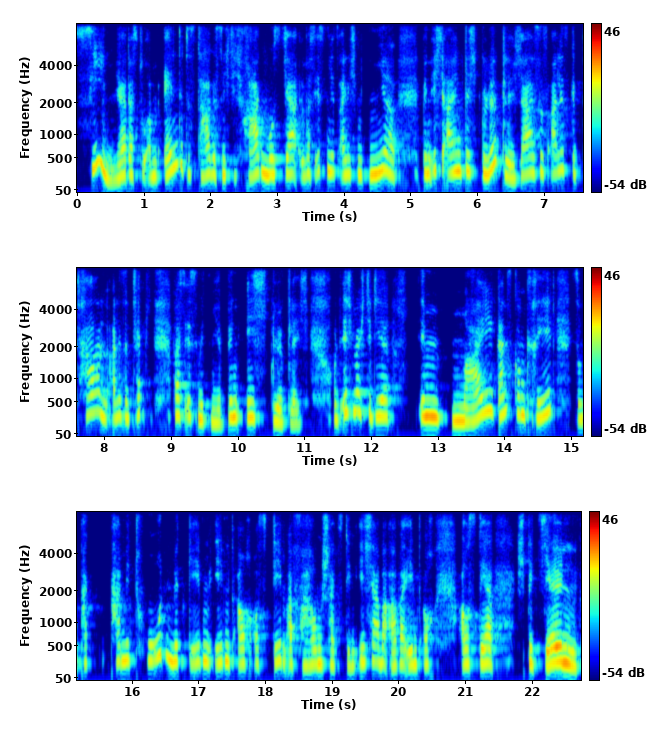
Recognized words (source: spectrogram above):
ziehen, ja, dass du am Ende des Tages nicht dich fragen musst, ja, was ist denn jetzt eigentlich mit mir? Bin ich eigentlich glücklich? Ja, es ist alles getan, alles in Teppich. Was ist mit mir? Bin ich glücklich? Und ich möchte dir im Mai ganz konkret so ein paar paar Methoden mitgeben, eben auch aus dem Erfahrungsschatz, den ich habe, aber eben auch aus der speziellen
